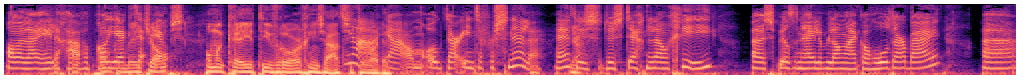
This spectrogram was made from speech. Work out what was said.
allerlei hele gave projecten, apps. Om, om, een creatievere organisatie ja, te worden. Ja, om ook daarin te versnellen. Hè? Ja. Dus, dus technologie uh, speelt een hele belangrijke rol daarbij. Uh,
